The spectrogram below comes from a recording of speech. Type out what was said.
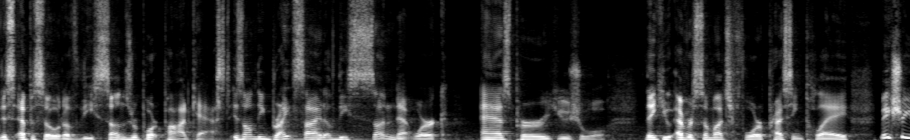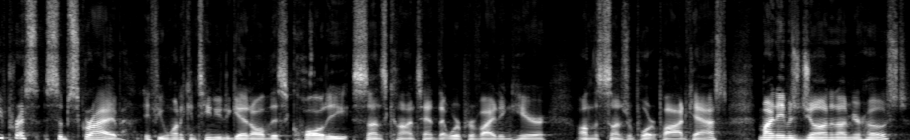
This episode of the Suns Report podcast is on the bright side of the Sun Network, as per usual. Thank you ever so much for pressing play. Make sure you press subscribe if you want to continue to get all this quality Suns content that we're providing here on the Suns Report podcast. My name is John, and I'm your host.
